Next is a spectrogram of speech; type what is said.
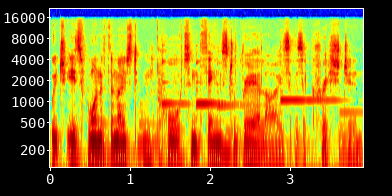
which is one of the most important things to realise as a Christian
